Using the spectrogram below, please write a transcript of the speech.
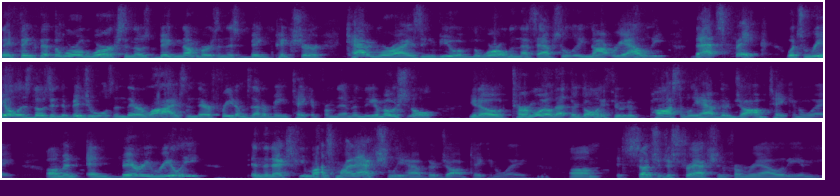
they think that the world works in those big numbers and this big picture categorizing view of the world and that's absolutely not reality that's fake what's real is those individuals and their lives and their freedoms that are being taken from them and the emotional you know turmoil that they're going through to possibly have their job taken away um and and very really in the next few months might actually have their job taken away um it's such a distraction from reality and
